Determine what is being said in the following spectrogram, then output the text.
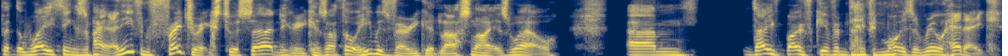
But the way things are played, and even Fredericks to a certain degree, because I thought he was very good last night as well. Um, they've both given David Moyes a real headache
